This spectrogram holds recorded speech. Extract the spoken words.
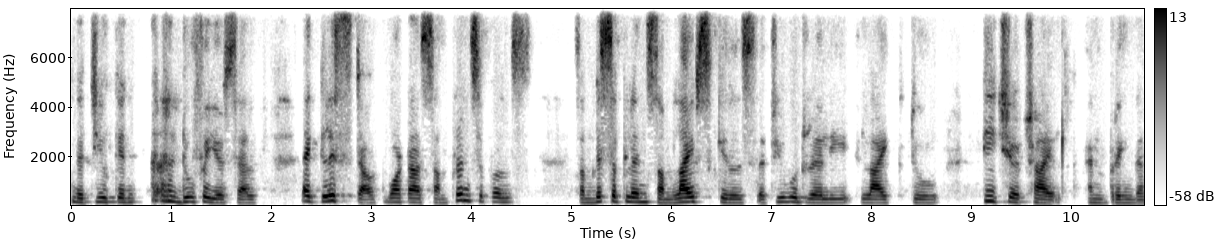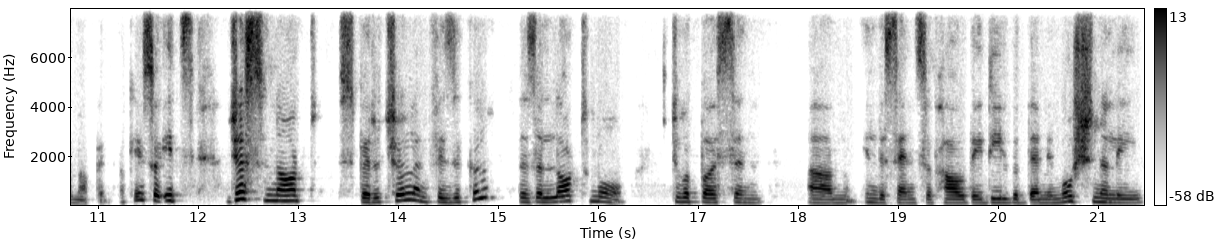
that you can do for yourself, like list out what are some principles, some disciplines, some life skills that you would really like to teach your child and bring them up in. Okay, so it's just not spiritual and physical. There's a lot more to a person um, in the sense of how they deal with them emotionally,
